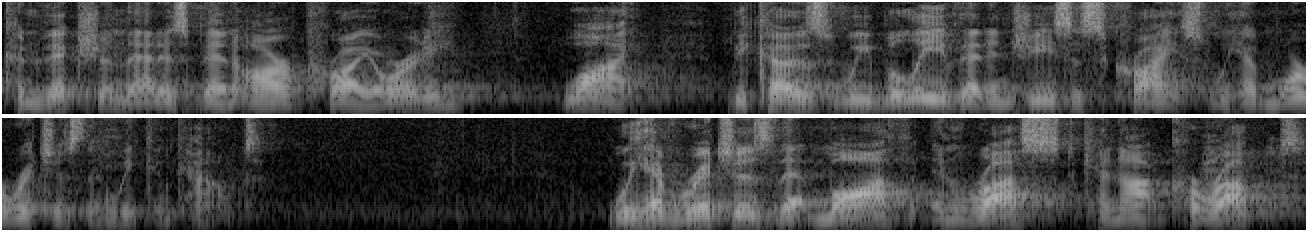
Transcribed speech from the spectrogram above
conviction, that has been our priority. Why? Because we believe that in Jesus Christ we have more riches than we can count. We have riches that moth and rust cannot corrupt.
